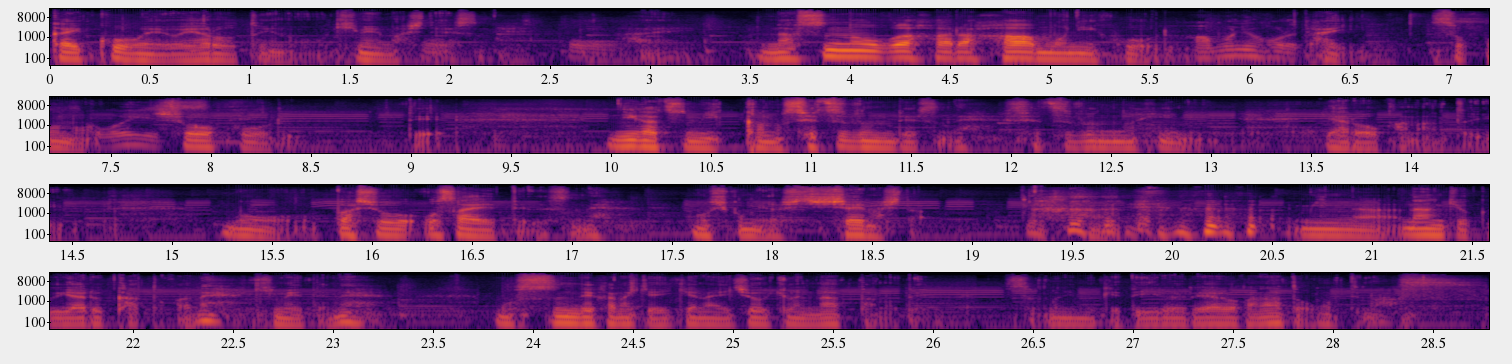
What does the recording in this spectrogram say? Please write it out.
回公演をやろうというのを決めましてですね、はい、那須野ヶ原ハーモニーホール。ハーモニーホールで、はい、そこの小ね。ホールで2月3日の節分ですね。節分の日にやろうかなというもう場所を抑えてですね申し込みをしちゃいました、はい。みんな何曲やるかとかね決めてねもう進んでいかなきゃいけない状況になったのでそこに向けていろいろやろうかなと思ってます。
